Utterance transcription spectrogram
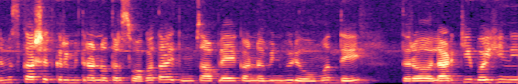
नमस्कार शेतकरी मित्रांनो तर स्वागत आहे तुमचं आपल्या एका नवीन व्हिडिओमध्ये. तर लाडकी बहिणी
